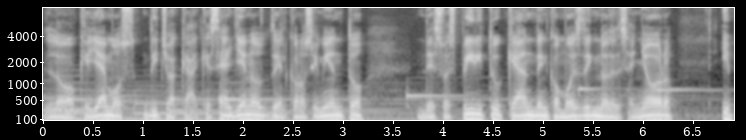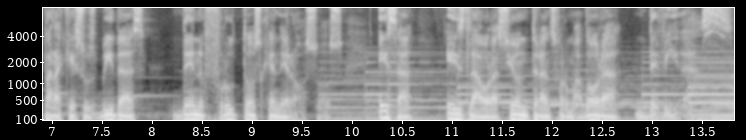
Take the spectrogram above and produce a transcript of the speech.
lo que ya hemos dicho acá, que sean llenos del conocimiento de su espíritu, que anden como es digno del Señor, y para que sus vidas den frutos generosos. Esa es la oración transformadora de vidas.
